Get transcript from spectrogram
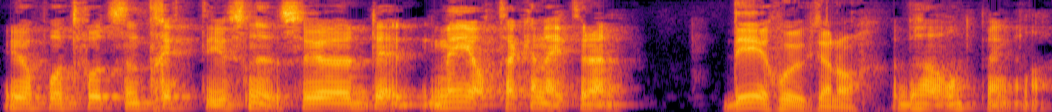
Jag är på 2030 just nu, så jag, det, men jag tackar nej till den. Det är sjukt ändå. Jag behöver inte pengarna.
